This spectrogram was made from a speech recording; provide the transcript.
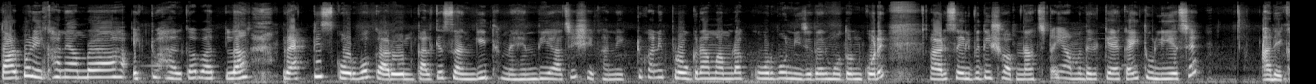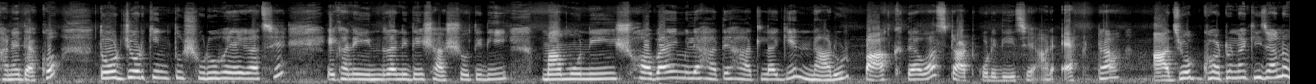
তারপর এখানে আমরা একটু হালকা পাতলা প্র্যাকটিস করব, কারণ কালকে সংগীত মেহেন্দি আছে, সেখানে একটুখানি প্রোগ্রাম আমরা করব নিজেদের মতন করে। আর সেলফিদি সব নাচটাই আমাদেরকে একাই তুলিয়েছে। আর এখানে দেখো তোড়জোড় কিন্তু শুরু হয়ে গেছে। এখানে ইন্দ্রাণীদি শাশ্বতীদি মামনি সবাই মিলে হাতে হাত লাগিয়ে নাড়ুর পাক দেওয়া স্টার্ট করে দিয়েছে। আর একটা আজব ঘটনা কি জানো?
